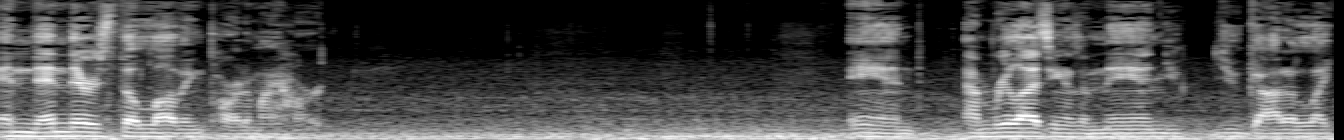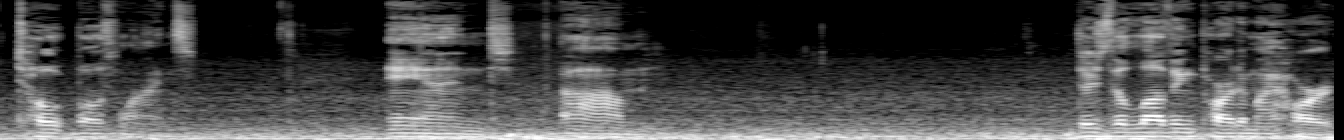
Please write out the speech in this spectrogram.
and then there's the loving part of my heart. And I'm realizing as a man, you you gotta like tote both lines. And um, there's the loving part of my heart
